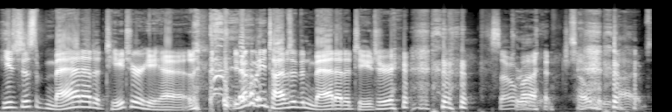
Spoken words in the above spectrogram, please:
he's just mad at a teacher he had. you know how many times I've been mad at a teacher? so True. much. so many times.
